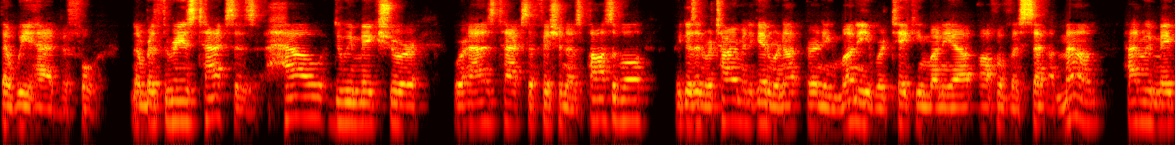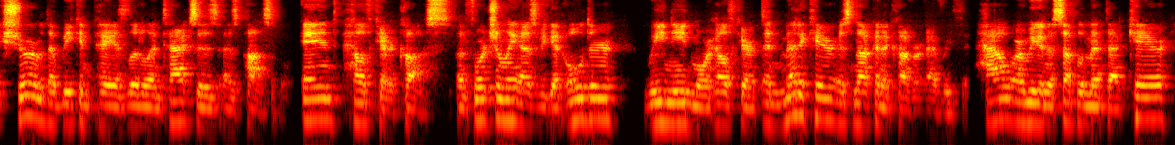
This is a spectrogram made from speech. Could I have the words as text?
that we had before. Number three is taxes. How do we make sure we're as tax efficient as possible? Because in retirement, again, we're not earning money, we're taking money out off of a set amount how do we make sure that we can pay as little in taxes as possible? And healthcare costs. Unfortunately, as we get older, we need more healthcare, and Medicare is not going to cover everything. How are we going to supplement that care?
